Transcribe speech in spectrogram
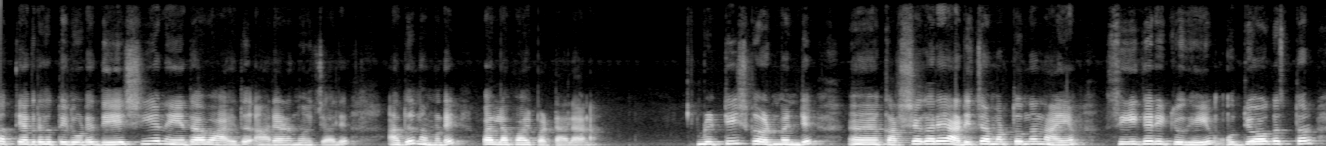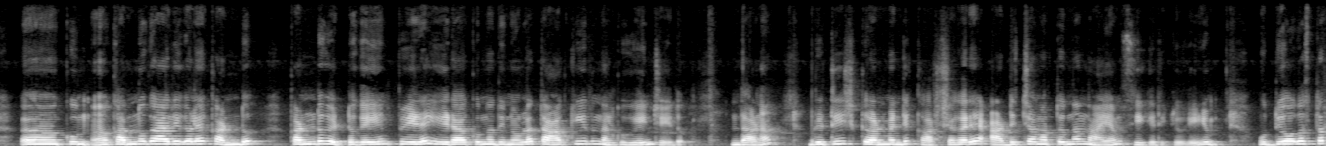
സത്യാഗ്രഹത്തിലൂടെ ദേശീയ നേതാവായത് ആരാണെന്ന് വെച്ചാൽ അത് നമ്മുടെ വല്ലഭായ് പട്ടാലാണ്. ബ്രിട്ടീഷ് ഗവൺമെന്റ് കർഷകരെ അടിച്ചമർത്തുന്ന നയം സ്വീകരിക്കുകയും ഉദ്യോഗസ്ഥർ കന്നുകാലികളെ കണ്ടു കണ്ടുകെട്ടുകയും പിഴ ഈടാക്കുന്നതിനുള്ള താക്കീത് നൽകുകയും ചെയ്തു. എന്താണ്? ബ്രിട്ടീഷ് ഗവൺമെന്റ് കർഷകരെ അടിച്ചമർത്തുന്ന നയം സ്വീകരിക്കുകയും ഉദ്യോഗസ്ഥർ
